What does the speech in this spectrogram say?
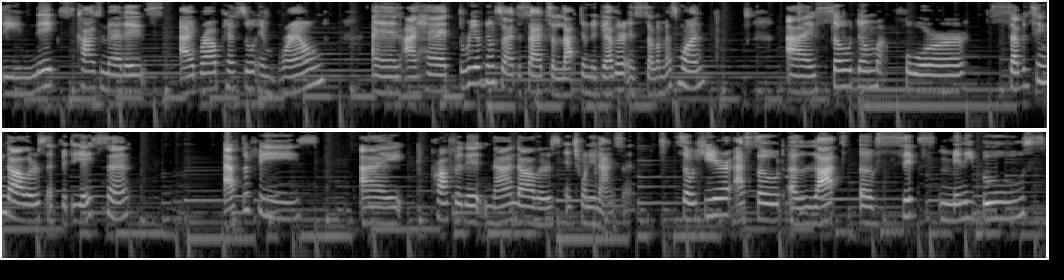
the NYX Cosmetics eyebrow pencil in brown. And I had three of them, so I decided to lock them together and sell them as one. I sold them for $17.58. After fees, I profited $9.29. So here I sold a lot of six mini boos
